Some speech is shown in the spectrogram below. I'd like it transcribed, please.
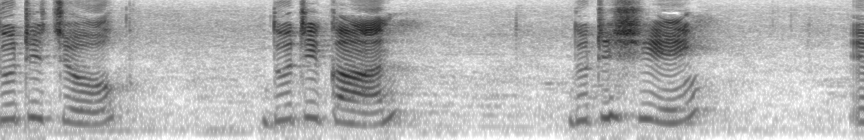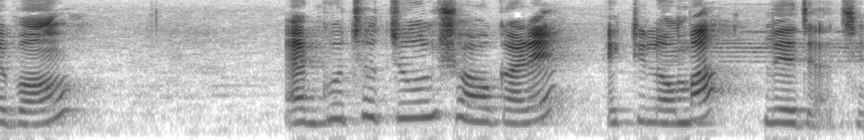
দুটি চোখ, দুটি কান, দুটি শিং এবং একগুচ্ছ চুল সহকারে একটি লম্বা লেজ আছে।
